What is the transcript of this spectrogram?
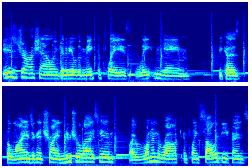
is Josh Allen going to be able to make the plays late in game because the Lions are going to try and neutralize him by running the rock and playing solid defense.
